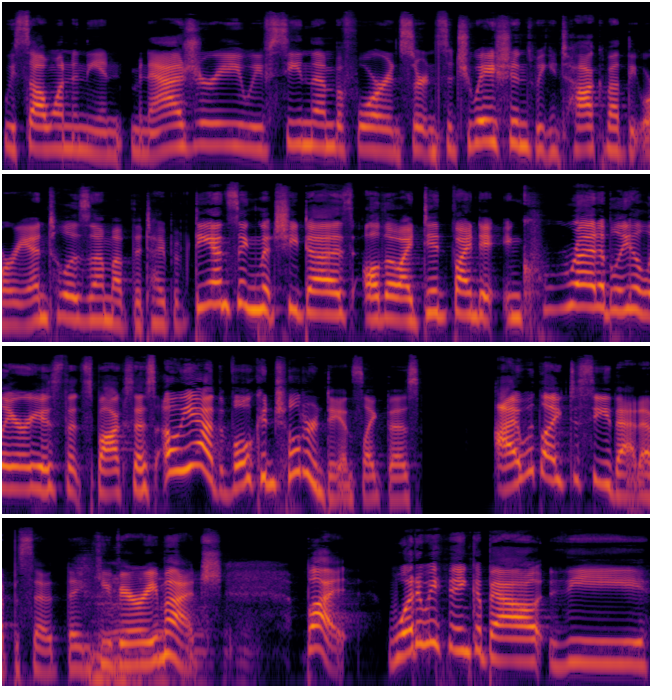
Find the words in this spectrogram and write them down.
We saw one in the menagerie. We've seen them before in certain situations. We can talk about the Orientalism of the type of dancing that she does. Although I did find it incredibly hilarious that Spock says, Oh, yeah, the Vulcan children dance like this. I would like to see that episode. Thank you very much. But what do we think about the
